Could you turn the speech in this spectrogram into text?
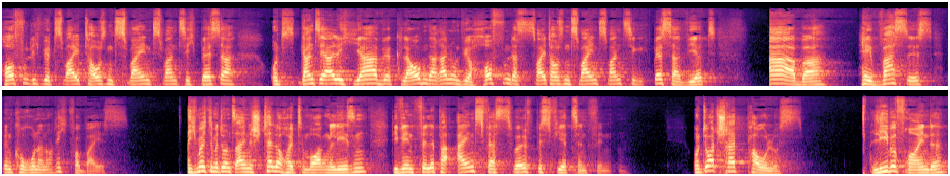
hoffentlich wird 2022 besser. Und ganz ehrlich, ja, wir glauben daran und wir hoffen, dass 2022 besser wird. Aber hey, was ist, wenn Corona noch nicht vorbei ist? Ich möchte mit uns eine Stelle heute Morgen lesen, die wir in Philippa 1, Vers 12 bis 14 finden. Und dort schreibt Paulus, liebe Freunde,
